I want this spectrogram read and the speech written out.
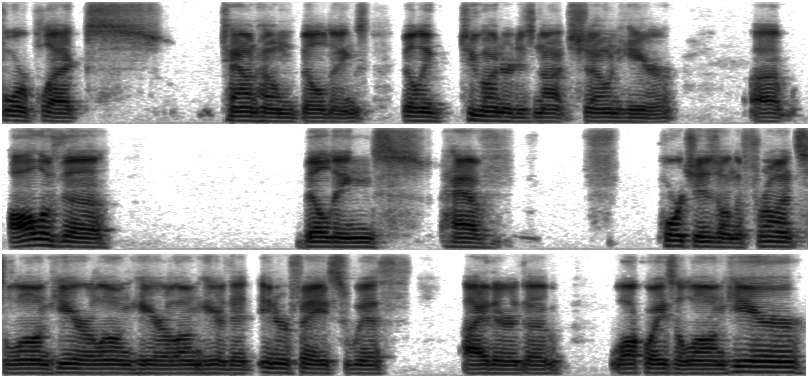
fourplex townhome buildings. Building 200 is not shown here. Uh, all of the buildings have porches on the fronts along here, along here, along here that interface with either the walkways along here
